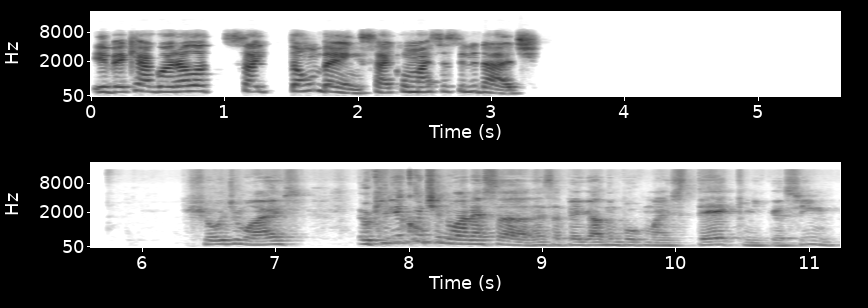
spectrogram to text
e ver que agora ela sai tão bem, sai com mais facilidade. Show demais. Eu queria continuar nessa, nessa pegada um pouco mais técnica, assim,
